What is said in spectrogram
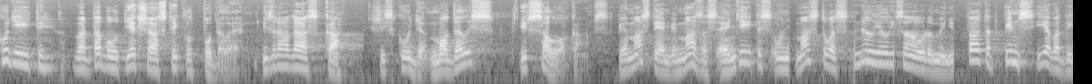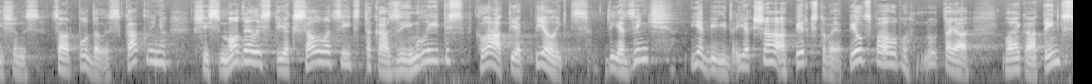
kuģīti var dabūt iekšā stikla pudelē. Izrādās, ka šis kuģa modelis ir salokāms. Pie mastiem ir mazas eņģītes un mastos nelieli caurumiņi. Tātad pirms ievadīšanas caur pudeles kakliņu šis modelis tiek salocīts kā zīmolītis, klāt tiek pielikts diedziņš, iebīda iekšā ar pirkstu vai pildspalvu, nu, tajā laikā tintas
